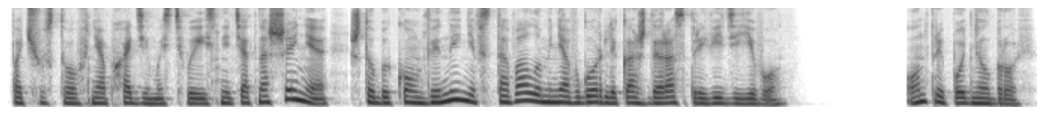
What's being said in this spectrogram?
почувствовав необходимость выяснить отношения, чтобы ком вины не вставал у меня в горле каждый раз при виде его. Он приподнял бровь.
